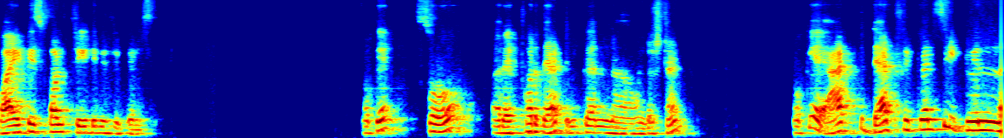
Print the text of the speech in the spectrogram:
why it is called 3 dB frequency. Okay, so refer that, you can uh, understand okay at that frequency it will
